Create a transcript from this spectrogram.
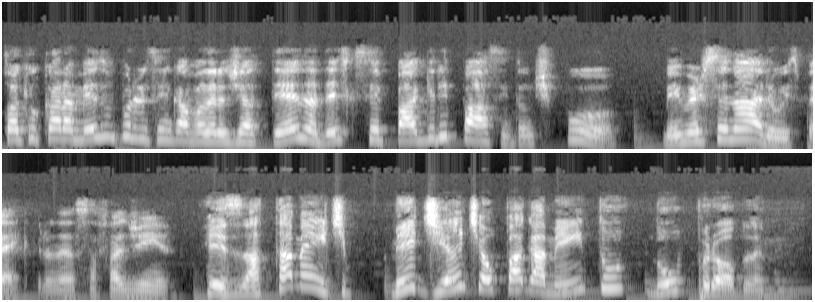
Só que o cara, mesmo por eles serem cavaleiros de Atena, desde que você paga, ele passa. Então, tipo, bem mercenário o espectro, né? Safadinho. Exatamente. Mediante ao pagamento, no problem.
